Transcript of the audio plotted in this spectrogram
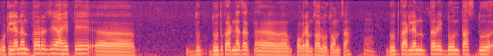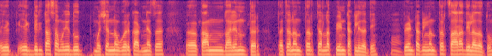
उठल्यानंतर जे आहे ते दूध दूध काढण्याचा प्रोग्राम चालू होतो आमचा. दूध काढल्यानंतर एक दोन तास दू एक एक दीड तासामध्ये दूध मशीन वगैरे काढण्याचं काम झाल्यानंतर त्याच्यानंतर त्याला पेन टाकली जाते. पेन टाकल्यानंतर चारा दिला जातो.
